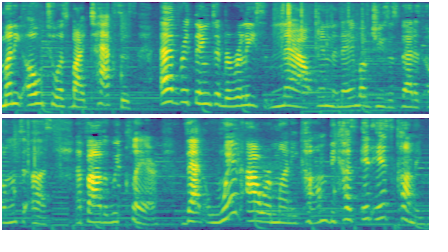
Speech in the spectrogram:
money owed to us by taxes, everything to be released now in the name of Jesus that is owed to us. And Father, we declare that when our money come, because it is coming,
